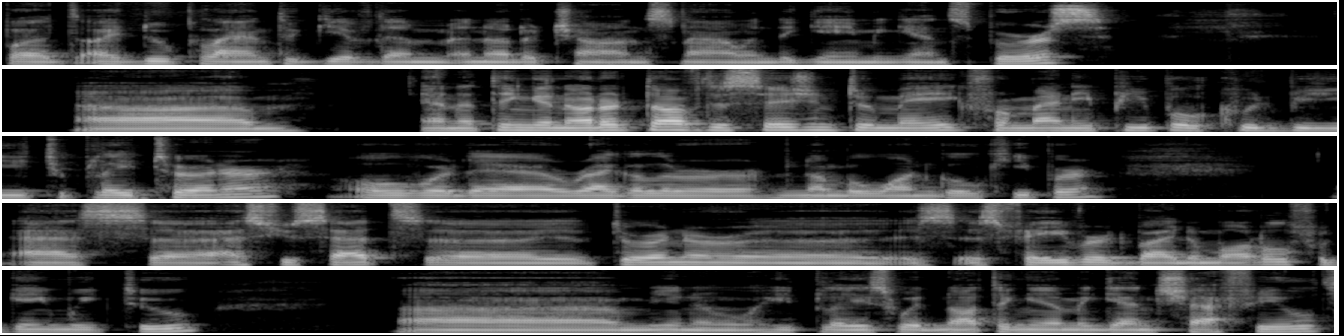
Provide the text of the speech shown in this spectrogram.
but I do plan to give them another chance now in the game against Spurs. Um, and I think another tough decision to make for many people could be to play Turner over their regular number one goalkeeper. As uh, as you said, uh, Turner uh, is, is favored by the model for game week two. Um, you know, he plays with Nottingham against Sheffield.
